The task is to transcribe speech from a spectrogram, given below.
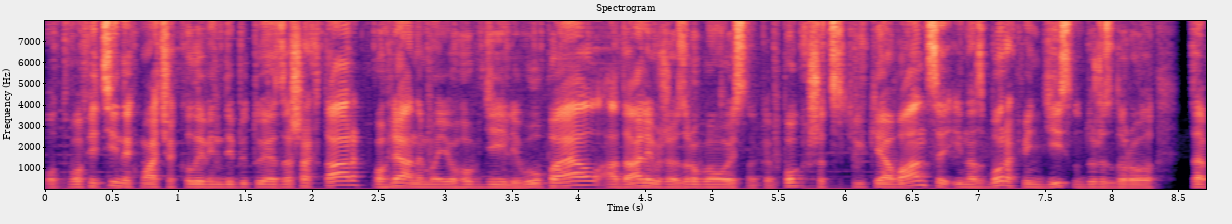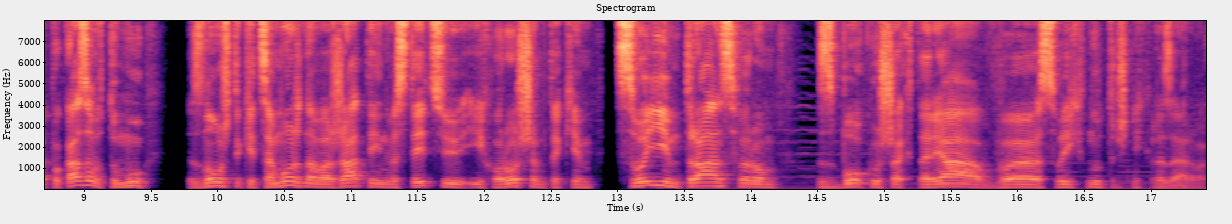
от в офіційних матчах, коли він дебютує за Шахтар, поглянемо його в ділі в УПЛ, а далі вже зробимо висновки. Поки що це тільки аванси, і на зборах він дійсно дуже здорово це показував. Тому знову ж таки це можна вважати інвестицією і хорошим таким своїм трансфером. З боку Шахтаря в своїх внутрішніх резервах.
